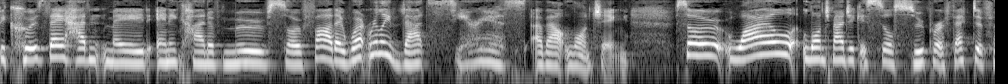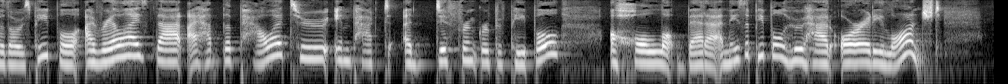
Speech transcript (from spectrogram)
because they hadn't made any kind of moves so far, they weren't really that serious about launching. So while Launch Magic is still super effective for those people, I realized that I had the power to impact a different group of people a whole lot better. And these are people who had already launched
